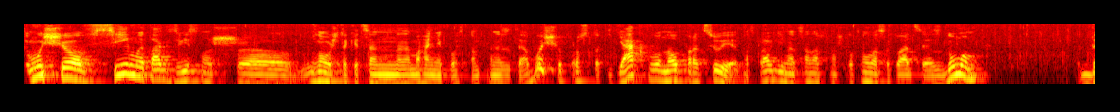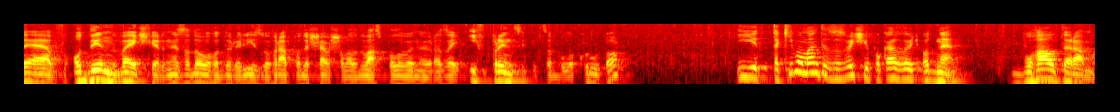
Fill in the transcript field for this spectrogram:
Тому що всі ми так, звісно ж, е, знову ж таки, це не намагання когось там принизити, або що просто як воно працює. Насправді на це нас наштовхнула ситуація з Думом, де в один вечір незадовго до релізу гра подешевшала в два з половиною рази, і в принципі це було круто. І такі моменти зазвичай показують одне: бухгалтерам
